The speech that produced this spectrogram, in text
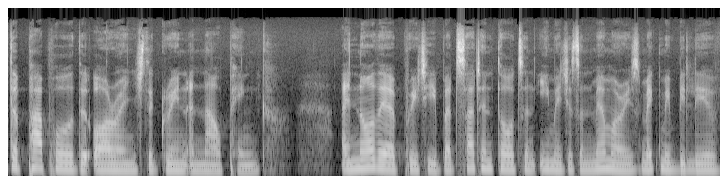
The purple, the orange, the green, and now pink. I know they are pretty, but certain thoughts and images and memories make me believe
